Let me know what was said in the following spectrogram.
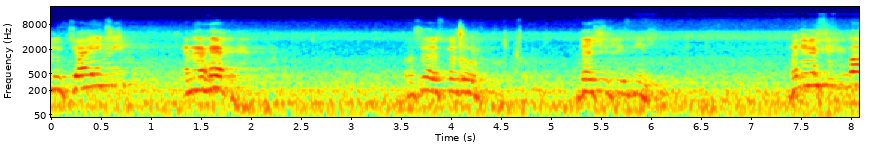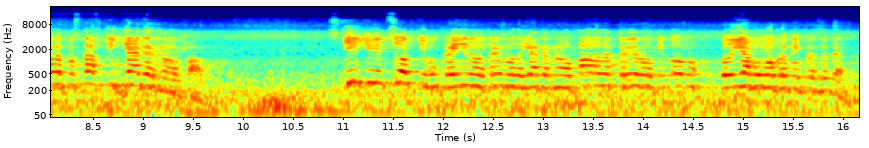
включаючи енергетику. Про що я скажу дещо пізніше. Ми диверсифікували поставки ядерного палива. Скільки відсотків Україна отримала ядерного палива три роки тому, коли я був обраний президентом?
